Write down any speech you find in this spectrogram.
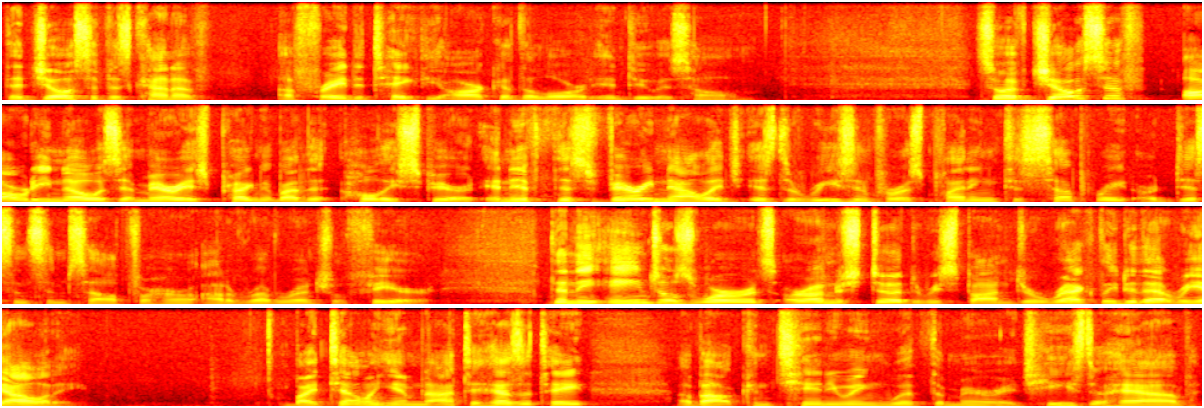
that Joseph is kind of afraid to take the ark of the Lord into his home. So if Joseph already knows that Mary is pregnant by the Holy Spirit, and if this very knowledge is the reason for his planning to separate or distance himself from her out of reverential fear, then the angel's words are understood to respond directly to that reality by telling him not to hesitate about continuing with the marriage. He's to have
